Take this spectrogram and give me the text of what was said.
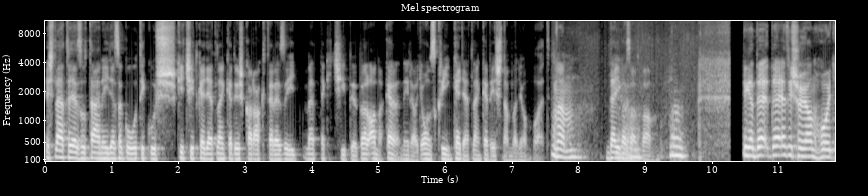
és lehet, hogy ezután így ez a gótikus, kicsit kegyetlenkedős karakter, ez így ment neki csípőből, annak ellenére, hogy on-screen kegyetlenkedés nem nagyon volt. Nem. De igazad van. Nem. Igen, de, de ez is olyan, hogy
